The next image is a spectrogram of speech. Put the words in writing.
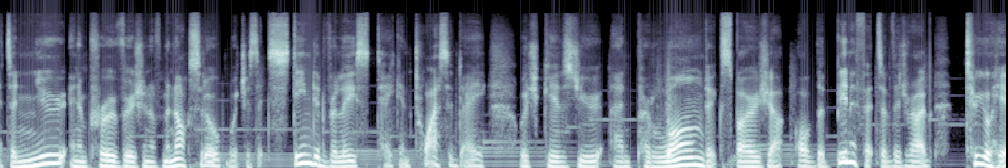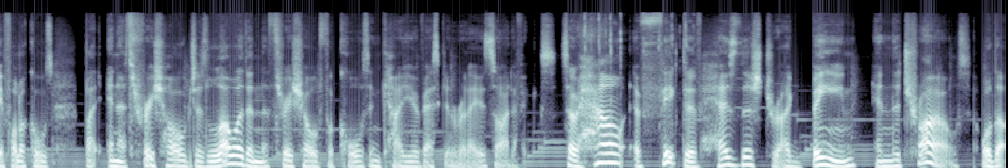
it's a new and improved version of minoxidil, which is extended release taken twice a day, which gives you a prolonged exposure of the benefits of the drug to your hair follicles, but in a threshold which is lower than the threshold for causing cardiovascular related side effects. So how effective has this drug been in the trials? Well, the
